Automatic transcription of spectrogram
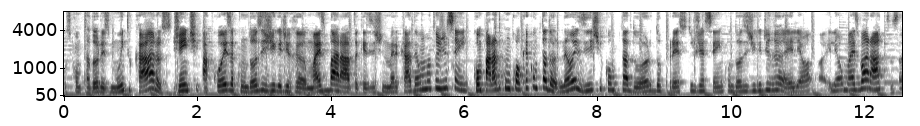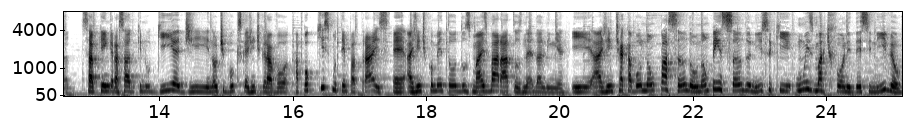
os computadores muito caros, gente, a coisa com 12 GB de RAM mais barata que existe no mercado é um Moto G100. Comparado com qualquer computador. Não existe computador do preço do G100 com 12 GB de RAM. Ele é, ele é o mais barato, sabe? Sabe o que é engraçado? Que no guia de notebooks que a gente gravou há pouquíssimo tempo atrás, é, a gente comentou dos mais baratos, né, da linha. E a gente acabou não passando ou não pensando nisso que um smartphone desse nível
